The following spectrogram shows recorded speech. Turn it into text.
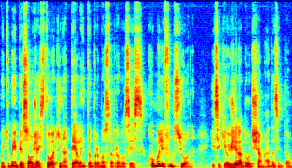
Muito bem, pessoal, já estou aqui na tela então para mostrar para vocês como ele funciona. Esse aqui é o gerador de chamadas então,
